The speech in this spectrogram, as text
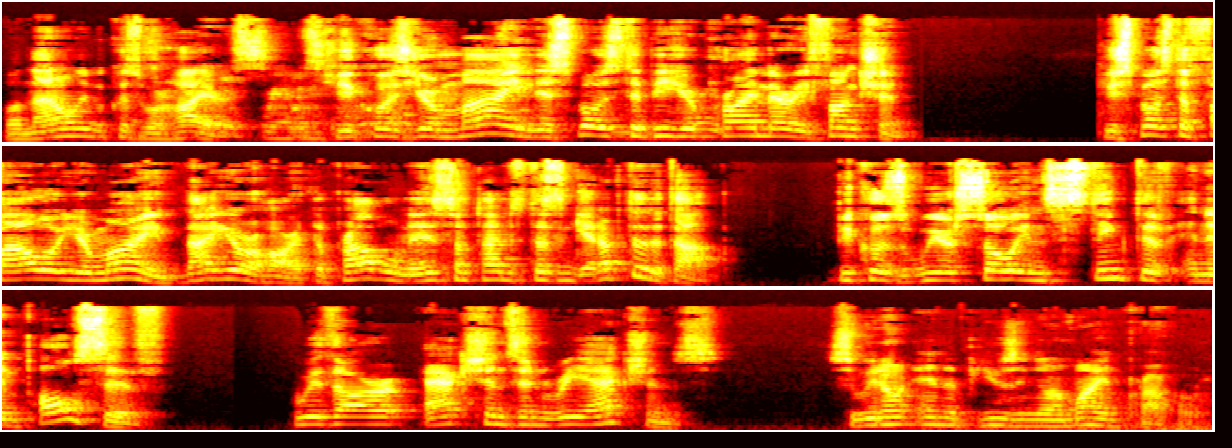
Well, not only because we're higher, because your mind is supposed to be your primary function. You're supposed to follow your mind, not your heart. The problem is sometimes it doesn't get up to the top because we are so instinctive and impulsive with our actions and reactions. So we don't end up using our mind properly.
